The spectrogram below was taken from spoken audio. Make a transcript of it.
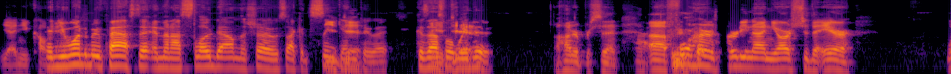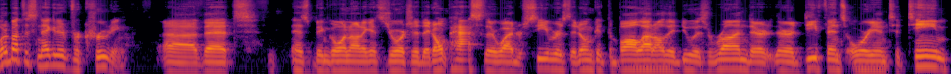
Yeah, and you called. And you out. wanted to move past it, and then I slowed down the show so I could sink into it because that's You what we do. 100%. Uh, 439 yards to the air. What about this negative recruiting uh, that has been going on against Georgia? They don't pass their wide receivers. They don't get the ball out. All they do is run. They're they're a defense oriented team.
